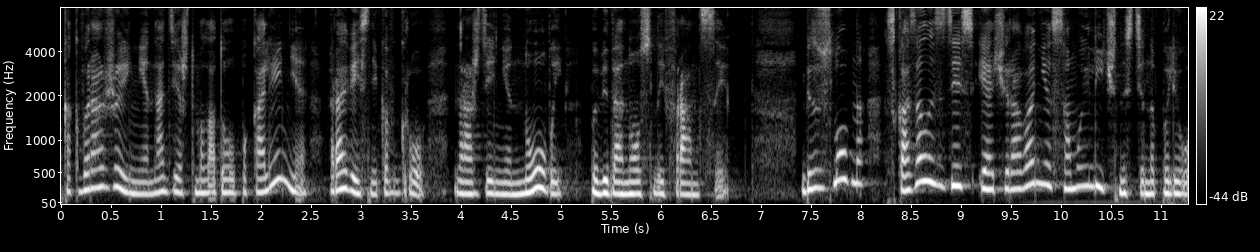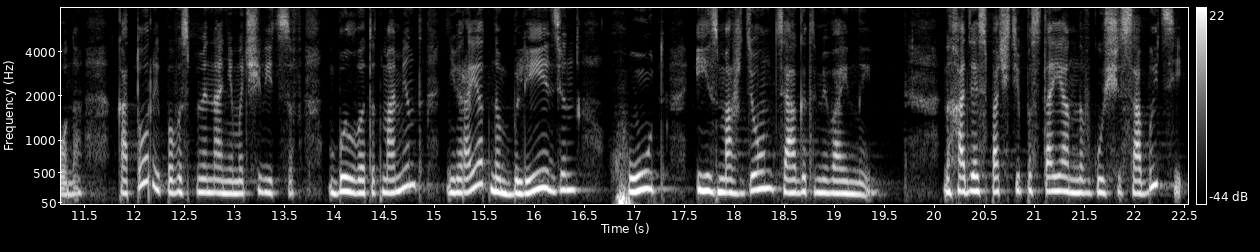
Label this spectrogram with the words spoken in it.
как выражение надежд молодого поколения, ровесников Гро, на рождение новой, победоносной Франции. Безусловно, сказалось здесь и очарование самой личности Наполеона, который, по воспоминаниям очевидцев, был в этот момент невероятно бледен, худ и изможден тяготами войны – находясь почти постоянно в гуще событий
